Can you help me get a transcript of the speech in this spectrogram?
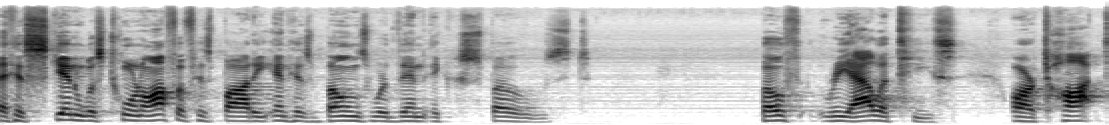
that his skin was torn off of his body and his bones were then exposed. Both realities are taught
